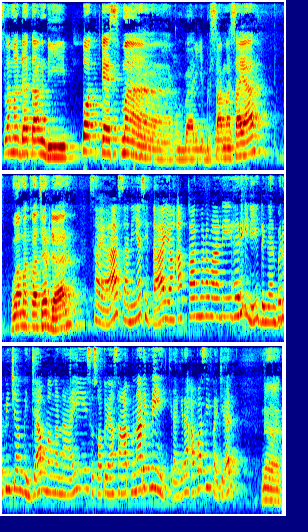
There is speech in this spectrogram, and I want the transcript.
Selamat datang di podcast Ma. Kembali bersama saya Muhammad Fajar dan Saya Sania Sita yang akan menemani hari ini dengan berbincang-bincang mengenai sesuatu yang sangat menarik nih. Kira-kira apa sih Fajar? Nah,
